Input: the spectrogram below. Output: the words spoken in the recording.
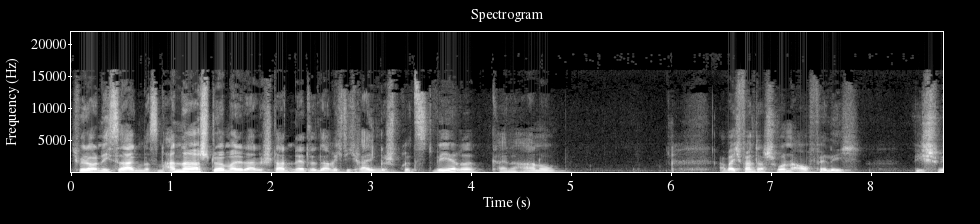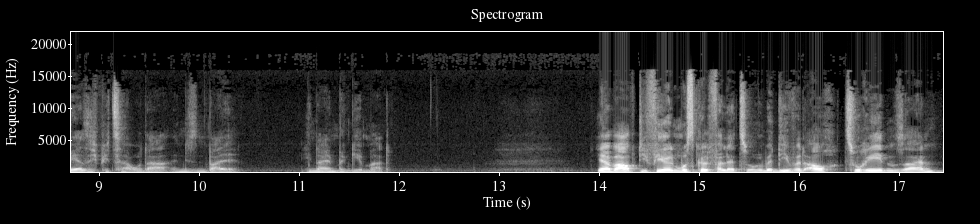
Ich will auch nicht sagen, dass ein anderer Stürmer, der da gestanden hätte, da richtig reingespritzt wäre. Keine Ahnung. Aber ich fand das schon auffällig, wie schwer sich Pizarro da in diesen Ball hineinbegeben hat. Ja, überhaupt die vielen Muskelverletzungen, über die wird auch zu reden sein.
